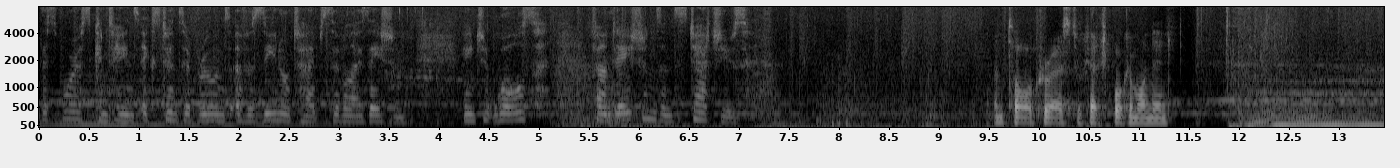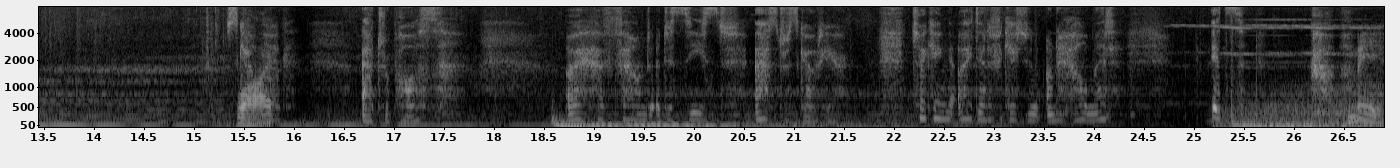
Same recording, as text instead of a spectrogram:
This forest contains extensive ruins of a xenotype civilization. Ancient walls, foundations, and statues. And tall crest to catch Pokemon in. Why? Atropos. I have found a deceased Astra Scout here. Checking identification on a helmet. It's Me.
